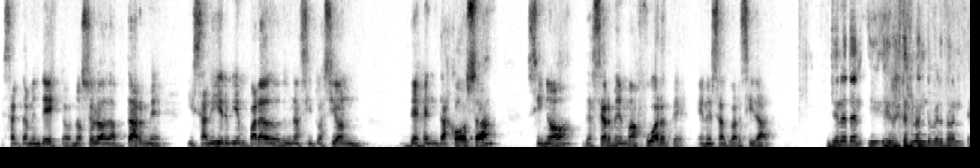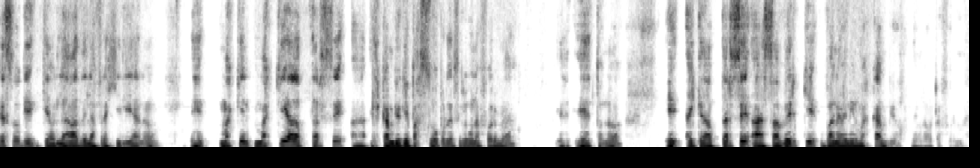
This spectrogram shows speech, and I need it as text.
exactamente esto, no solo adaptarme y salir bien parado de una situación desventajosa, sino de hacerme más fuerte en esa adversidad. Jonathan, y, retomando, perdón, eso que, hablabas de la fragilidad, ¿no? Más que, más que adaptarse al cambio que pasó, por decirlo de alguna forma, es esto, ¿no? Eh, hay que adaptarse a saber que van a venir más cambios de una u otra forma.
